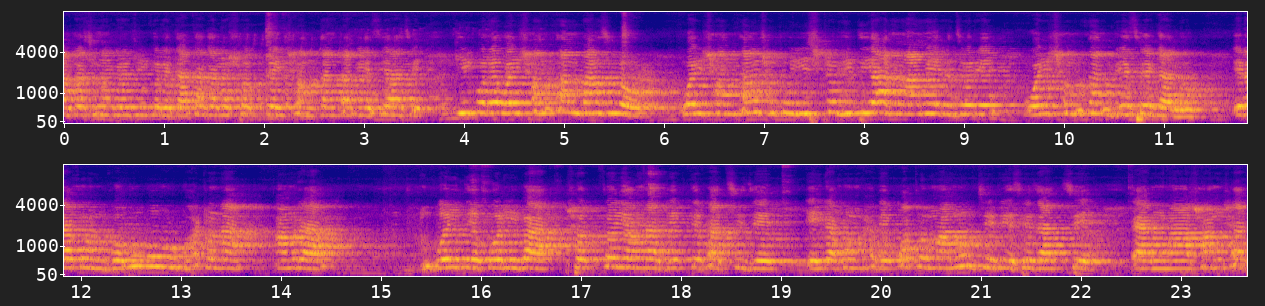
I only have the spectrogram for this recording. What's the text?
আল্ট্রাসোনোগ্রাফি করে দেখা গেল সত্যি সন্তানটা বেঁচে আছে। কি করে ওই সন্তান বাঁচলো? ওই সন্তান শুধু ইষ্টভীতি আর নামের জোরে ওই সন্তান বেঁচে গেল। এরকম বহু বহু ঘটনা আমরা বইতে পড়ি বা সত্যই আমরা দেখতে পাচ্ছি যে এইরকমভাবে কত মানুষ যে বেঁচে যাচ্ছে। এক মা সংসার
